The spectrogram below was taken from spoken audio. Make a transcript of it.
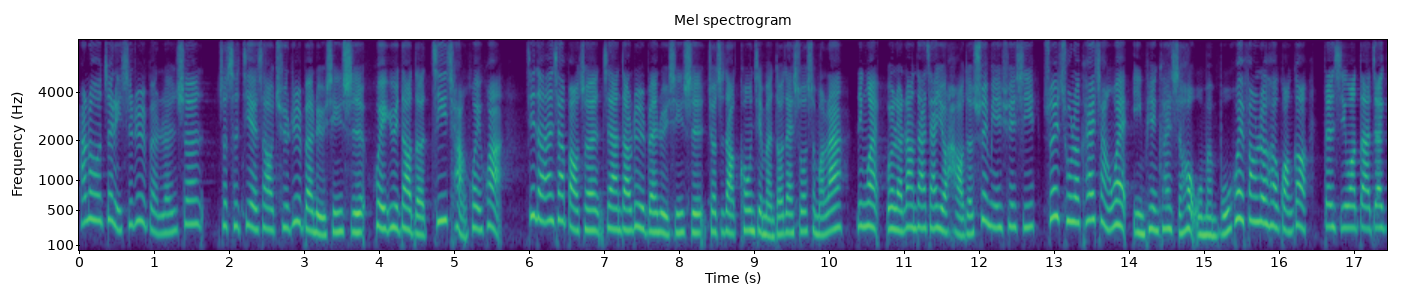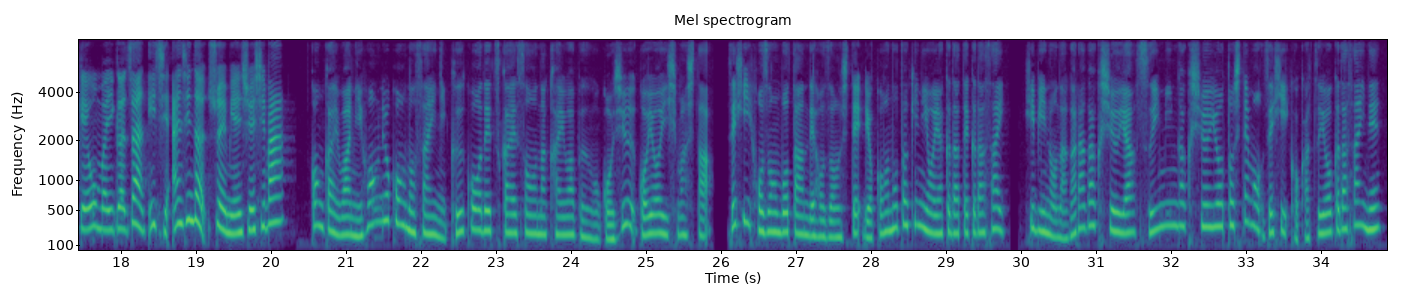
Hello，这里是日本人生。这次介绍去日本旅行时会遇到的机场绘画，记得按下保存，这样到日本旅行时就知道空姐们都在说什么啦。另外，为了让大家有好的睡眠学习，所以除了开场外，影片开始后我们不会放任何广告，但希望大家给我们一个赞，一起安心的睡眠学习吧。今回は日本旅行の際に空港で使えそうな会話文を50ご用意しました。ぜひ保存ボタンで保存して旅行の時にお役立てください。 日々のながら学習や睡眠学習用としてもぜひご活用くださいね。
